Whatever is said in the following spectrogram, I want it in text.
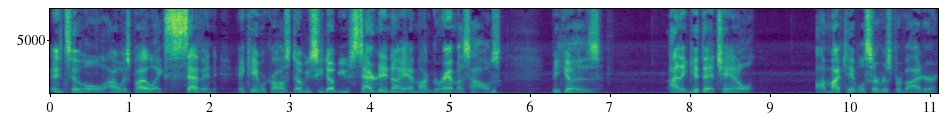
until I was probably like seven and came across WCW Saturday night at my grandma's house because I didn't get that channel on my cable service provider,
